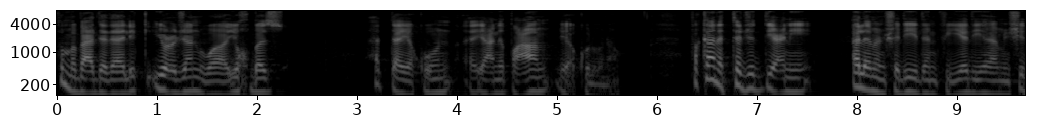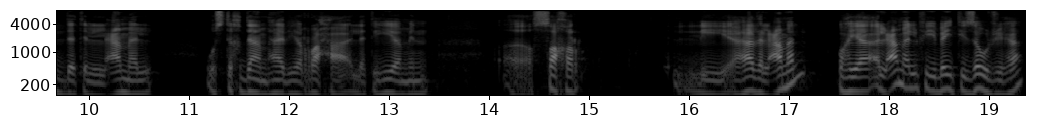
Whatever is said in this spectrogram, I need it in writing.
ثم بعد ذلك يعجن ويخبز حتى يكون يعني طعام يأكلونه. فكانت تجد يعني ألما شديدا في يدها من شدة العمل واستخدام هذه الرحى التي هي من آه، الصخر لهذا العمل وهي العمل في بيت زوجها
